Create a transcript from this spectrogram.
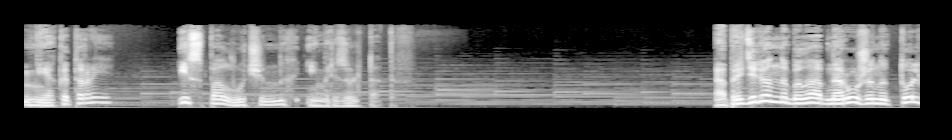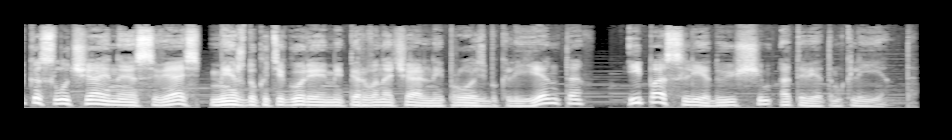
некоторые из полученных им результатов. Определенно была обнаружена только случайная связь между категориями первоначальной просьбы клиента и последующим ответом клиента.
